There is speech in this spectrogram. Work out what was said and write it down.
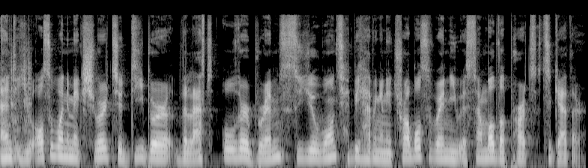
and you also want to make sure to deburr the leftover brims so you won't be having any troubles when you assemble the parts together.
